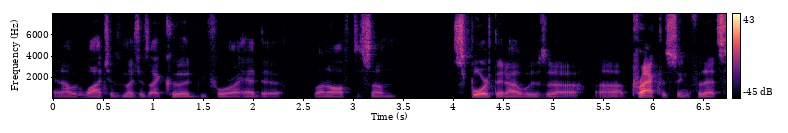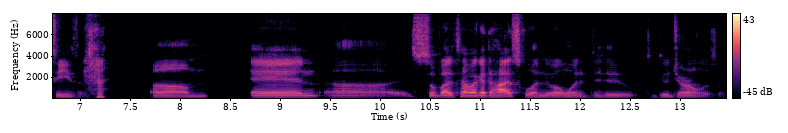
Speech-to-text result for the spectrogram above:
and I would watch as much as I could before I had to run off to some sport that I was uh, uh, practicing for that season. um, and uh, so by the time I got to high school, I knew I wanted to do to do journalism,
